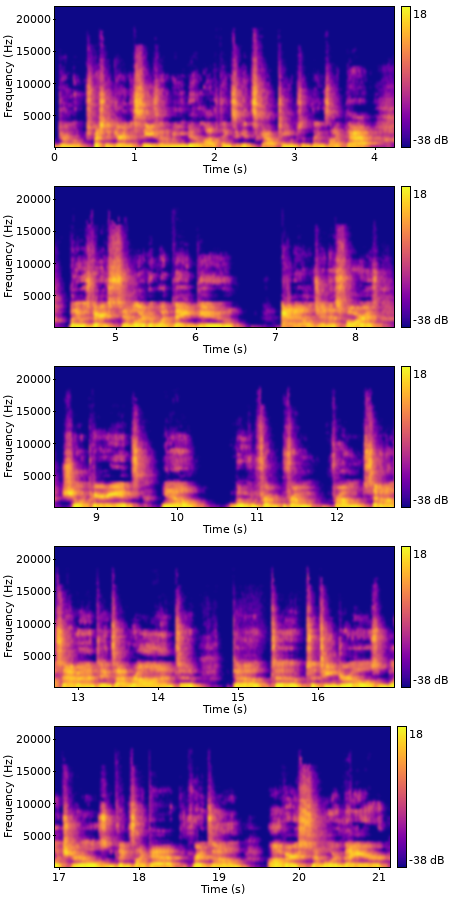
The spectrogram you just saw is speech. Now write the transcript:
during, the, especially during the season. I mean, you did a lot of things against scout teams and things like that, but it was very similar to what they do at Elgin as far as short periods, you know, moving from from from seven on seven to inside run to to to, to team drills and blitz drills and things like that, red zone. Uh, very similar there,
